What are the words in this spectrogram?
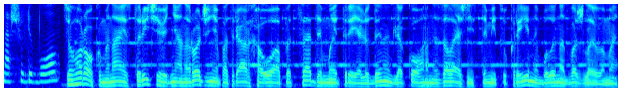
нашу любов. Цього року минає сторіччя від дня народження патріарха УАПЦ Димитрія, людини, для кого незалежність та міць України були надважливими.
